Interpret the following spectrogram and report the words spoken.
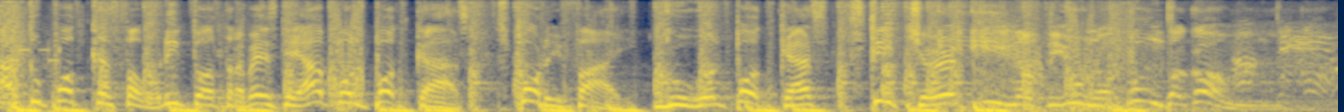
a tu podcast favorito a través de Apple Podcasts, Spotify, Google Podcasts, Stitcher y notiuno.com.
